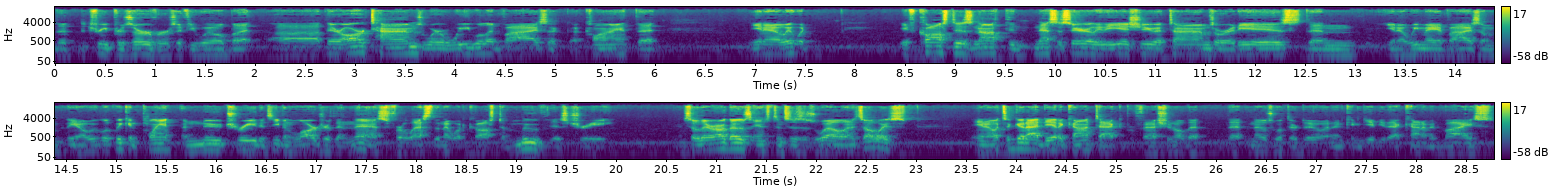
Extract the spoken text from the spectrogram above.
the, the tree preservers, if you will. But uh, there are times where we will advise a, a, client that, you know, it would, if cost is not the, necessarily the issue at times, or it is, then you know we may advise them. You know, look, we can plant a new tree that's even larger than this for less than it would cost to move this tree and so there are those instances as well. And it's always, you know, it's a good idea to contact a professional that, that knows what they're doing and can give you that kind of advice.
